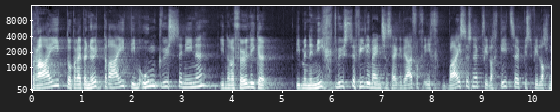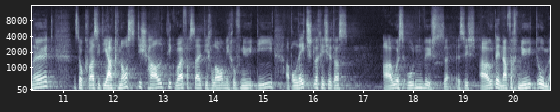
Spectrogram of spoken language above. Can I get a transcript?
dreit oder eben nicht dreit im Ungewissen inne, in einer völligen in einem Nichtwissen. Viele Menschen sagen ja einfach, ich weiß es nicht, vielleicht gibt es etwas, vielleicht nicht so quasi die agnostische Haltung, wo einfach sagt, ich lasse mich auf nichts ein, aber letztlich ist ja das auch ein Unwissen. Es ist auch dann einfach nichts um.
